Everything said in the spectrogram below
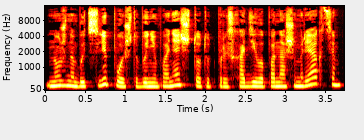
Нужно быть слепой, чтобы не понять, что тут происходило по нашим реакциям,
